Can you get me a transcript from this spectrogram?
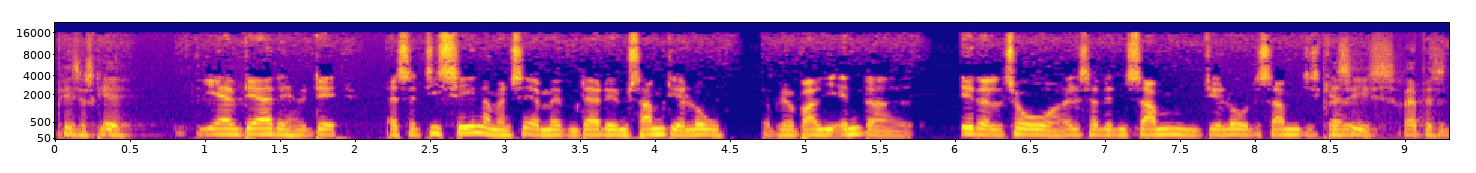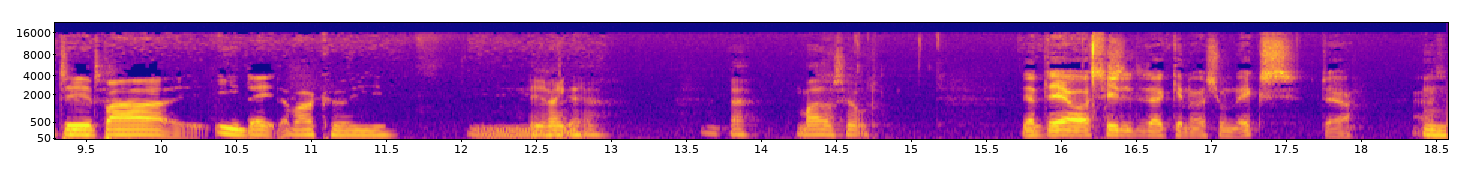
pisseskæg. Ja, det er det. det. Altså, de scener, man ser med dem, der er det jo den samme dialog. Der bliver bare lige ændret et eller to ord, ellers er det den samme dialog, det samme, de skal. Præcis, repetitivt. Det er bare en dag, der bare kører i... I, I ring, ja. ja. meget sjovt. Jamen, det er også hele det der Generation X der. Altså,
